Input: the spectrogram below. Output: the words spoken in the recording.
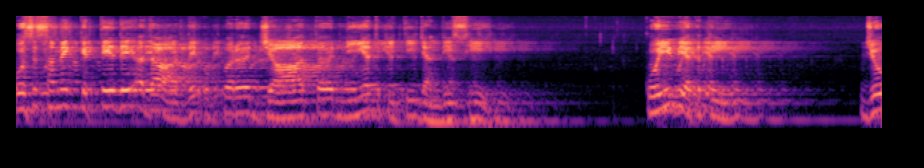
ਉਸ ਸਮੇਂ ਕਿੱਤੇ ਦੇ ਆਧਾਰ ਦੇ ਉੱਪਰ ਜਾਤ ਨਿਯਤ ਕੀਤੀ ਜਾਂਦੀ ਸੀ। ਕੋਈ ਵਿਅਕਤੀ ਜੋ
